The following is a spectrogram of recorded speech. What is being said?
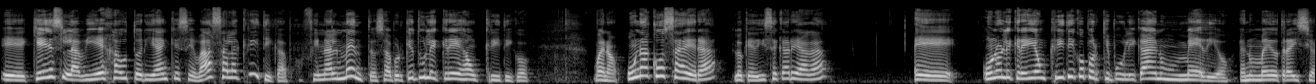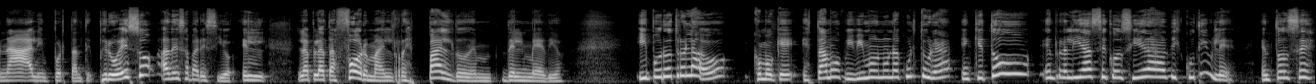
eh, que es la vieja autoridad en que se basa la crítica, finalmente. O sea, ¿por qué tú le crees a un crítico? Bueno, una cosa era lo que dice Careaga, eh, uno le creía a un crítico porque publicaba en un medio, en un medio tradicional, importante. Pero eso ha desaparecido, la plataforma, el respaldo de- del medio. Y por otro lado, como que estamos, vivimos en una cultura en que todo en realidad se considera discutible. Entonces,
